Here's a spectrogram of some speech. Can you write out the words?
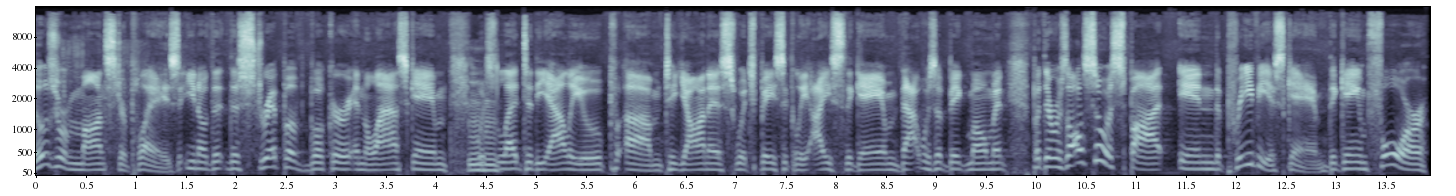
those were monster plays. You know, the the strip of Booker in the last last game, mm-hmm. which led to the alley oop um, to Giannis, which basically iced the game. That was a big moment. But there was also a spot in the previous game, the game four,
